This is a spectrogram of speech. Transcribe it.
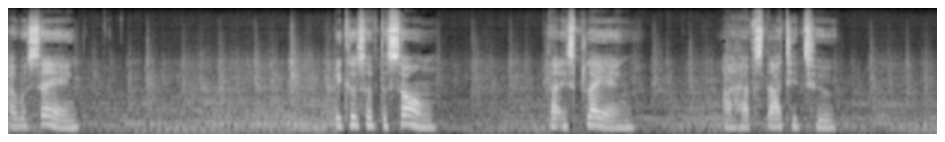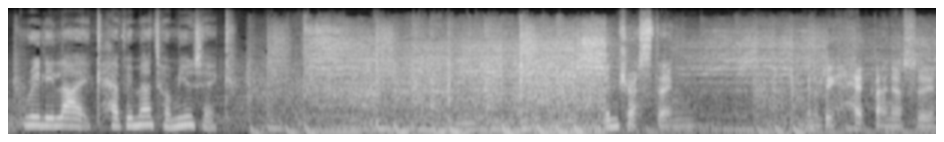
I was saying, because of the song that is playing, I have started to really like heavy metal music. Interesting. I'm going to be headbanger soon.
